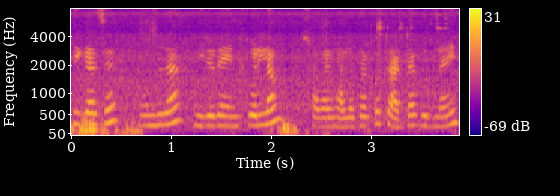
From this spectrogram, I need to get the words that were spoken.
ঠিক আছে বন্ধুরা, ভিডিওটা এন্ড করলাম। সবাই ভালো থাকো, টাটা গুড নাইট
